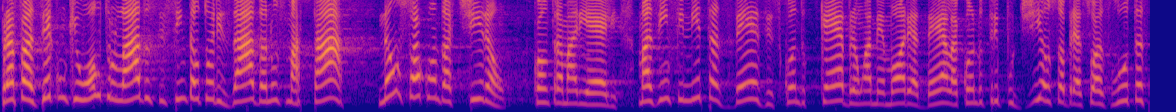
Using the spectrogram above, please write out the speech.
para fazer com que o outro lado se sinta autorizado a nos matar, não só quando atiram contra a Marielle, mas infinitas vezes quando quebram a memória dela, quando tripudiam sobre as suas lutas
